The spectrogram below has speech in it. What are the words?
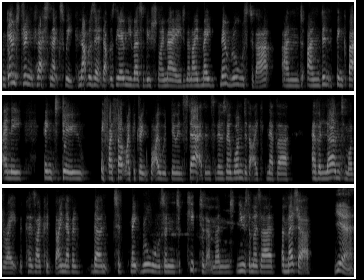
I'm going to drink less next week, and that was it. That was the only resolution I made, and then I made no rules to that, and and didn't think about anything to do if I felt like a drink, what I would do instead. And so there was no wonder that I could never ever learn to moderate because I could I never learned to make rules and keep to them and use them as a, a measure. Yeah,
